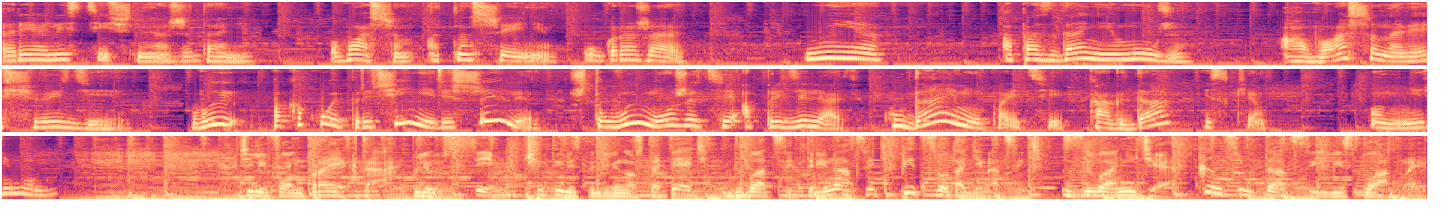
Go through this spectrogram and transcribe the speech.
реалистичные ожидания. Вашим отношениям угрожают не опоздание мужа, а ваша навязчивая идея – вы по какой причине решили, что вы можете определять, куда ему пойти, когда и с кем? Он не ребенок. Телефон проекта плюс 7 495 2013 511. Звоните. Консультации бесплатные.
